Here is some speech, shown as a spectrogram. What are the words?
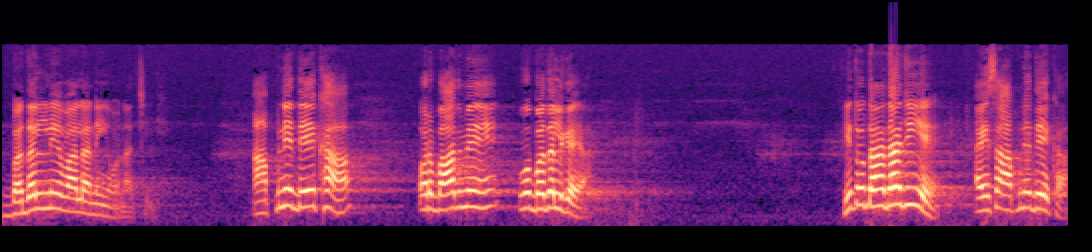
बदलने वाला नहीं होना चाहिए। आपने देखा और बाद में वो बदल गया। ये तो दादाजी है, ऐसा आपने देखा।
